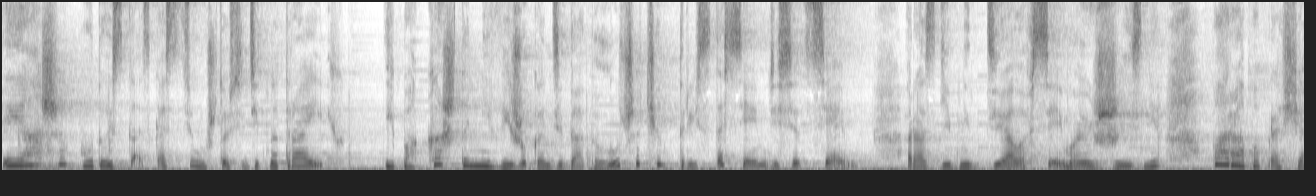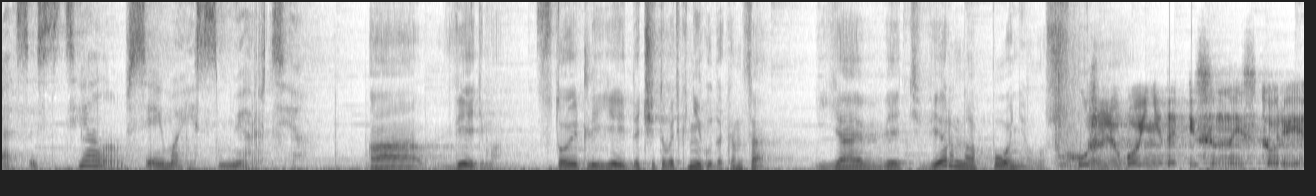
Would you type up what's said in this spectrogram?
Я же буду искать костюм, что сидит на троих. И пока что не вижу кандидата лучше, чем 377. Раз гибнет дело всей моей жизни, пора попрощаться с телом всей моей смерти. А ведьма, стоит ли ей дочитывать книгу до конца? Я ведь верно понял, что... Хуже любой недописанной истории,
